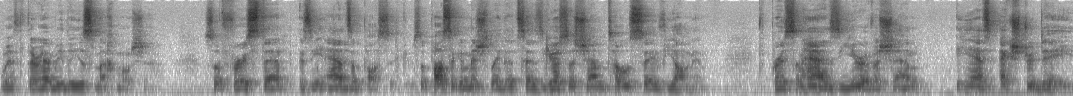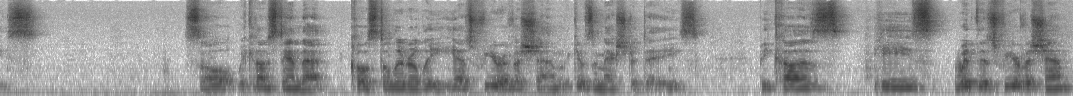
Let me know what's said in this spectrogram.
with the Rebbe, the Yismach Moshe. So first step is he adds a pasuk. There's a pasuk in Mishlei that says, Yiras Hashem Tosev Yomim. If a person has year of Hashem, he has extra days. So we can understand that close to literally. He has fear of Hashem. It gives him extra days because he's, with this fear of Hashem,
